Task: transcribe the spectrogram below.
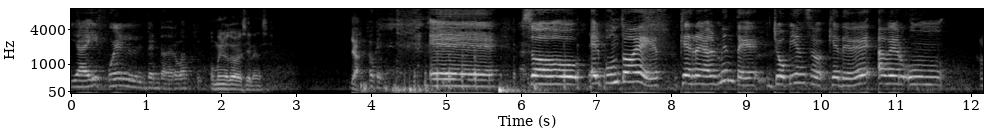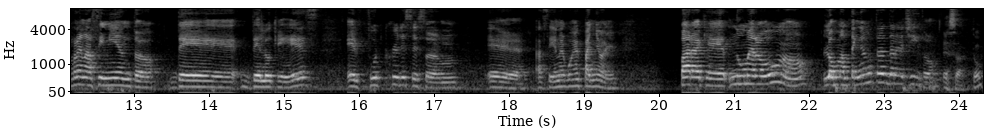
Y ahí fue el verdadero trip. Un minuto de silencio. Ya. Ok. Eh, so, el punto es que realmente yo pienso que debe haber un renacimiento de, de lo que es el food criticism, eh, así en el buen español, para que, número uno, los mantengan ustedes derechitos Exacto.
